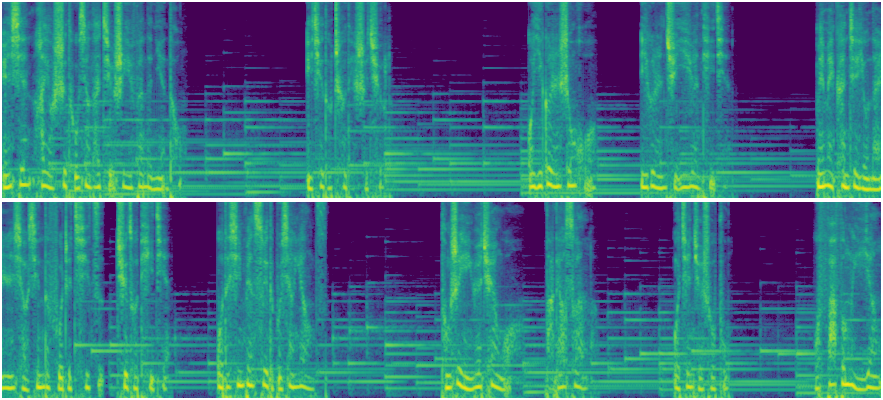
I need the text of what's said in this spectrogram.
原先还有试图向他解释一番的念头，一切都彻底失去了。我一个人生活，一个人去医院体检。每每看见有男人小心地扶着妻子去做体检，我的心便碎得不像样子。同事隐约劝我打掉算了，我坚决说不。我发疯了一样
